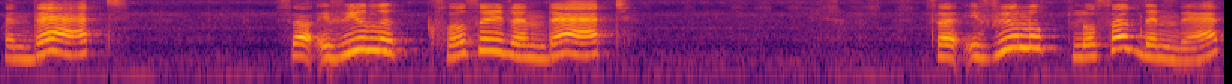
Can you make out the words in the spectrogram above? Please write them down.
when that, so if you look closer than that, so if you look closer than that,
